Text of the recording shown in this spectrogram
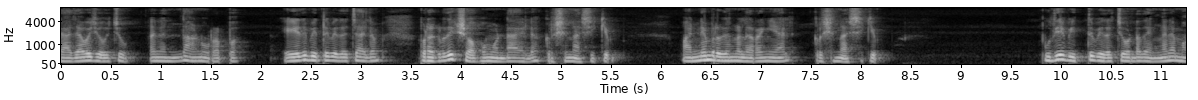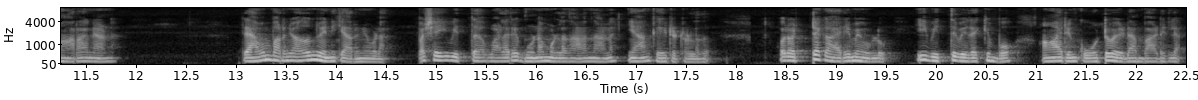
രാജാവ് ചോദിച്ചു അതിനെന്താണ് ഉറപ്പ്? ഏത് വിത്ത് വിതച്ചാലും പ്രകൃതിക്ഷോഭമുണ്ടായാൽ കൃഷി നശിക്കും. വന്യമൃഗങ്ങൾ ഇറങ്ങിയാൽ കൃഷി നശിക്കും. പുതിയ വിത്ത് വിതച്ചുകൊണ്ട് എങ്ങനെ മാറാനാണ്? രാമൻ പറഞ്ഞു അതൊന്നും എനിക്ക് അറിഞ്ഞുകൂടാ. പക്ഷേ ഈ വിത്ത് വളരെ ഗുണമുള്ളതാണെന്നാണ് ഞാൻ കേട്ടിട്ടുള്ളത്. ഒരൊറ്റ കാര്യമേ ഉള്ളൂ. ഈ വിത്ത് വിതയ്ക്കുമ്പോൾ ആരും കോട്ടുവ ഇടാൻ പാടില്ല.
